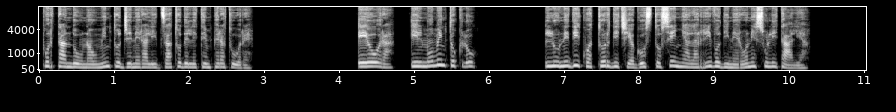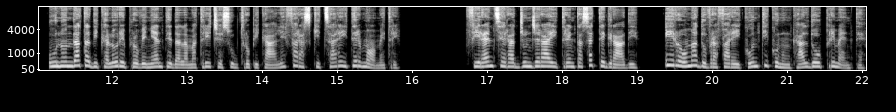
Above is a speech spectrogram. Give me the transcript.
portando un aumento generalizzato delle temperature. E ora, il momento clou. Lunedì 14 agosto segna l'arrivo di Nerone sull'Italia. Un'ondata di calore proveniente dalla matrice subtropicale farà schizzare i termometri. Firenze raggiungerà i 37 gradi e Roma dovrà fare i conti con un caldo opprimente.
